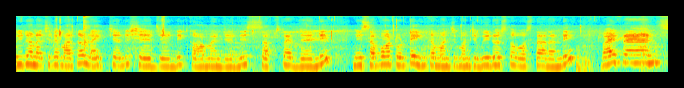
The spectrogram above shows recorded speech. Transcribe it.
వీడియో నచ్చితే మాత్రం లైక్ చేయండి షేర్ చేయండి కామెంట్ చేయండి సబ్స్క్రైబ్ చేయండి. మీ సపోర్ట్ ఉంటే ఇంకా మంచి మంచి వీడియోస్తో వస్తానండి. బాయ్ ఫ్రెండ్స్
